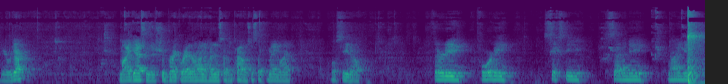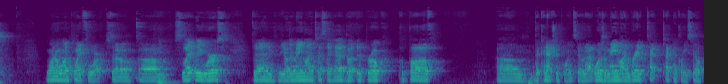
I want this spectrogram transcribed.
Here we go. My guess is it should break right around 107 pounds, just like the main line. We'll see though. 30, 40, 60, 70, 90, 101.4. So um, slightly worse than the other mainline test I had, but it broke above um, the connection point. So that was a mainline break te technically. So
